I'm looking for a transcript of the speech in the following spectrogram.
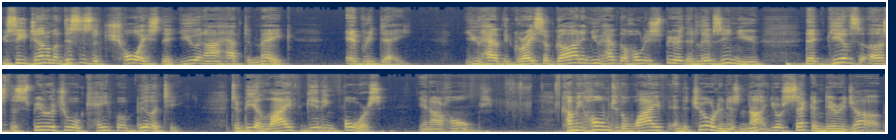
You see, gentlemen, this is a choice that you and I have to make every day. You have the grace of God and you have the Holy Spirit that lives in you that gives us the spiritual capability to be a life giving force in our homes. Coming home to the wife and the children is not your secondary job.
